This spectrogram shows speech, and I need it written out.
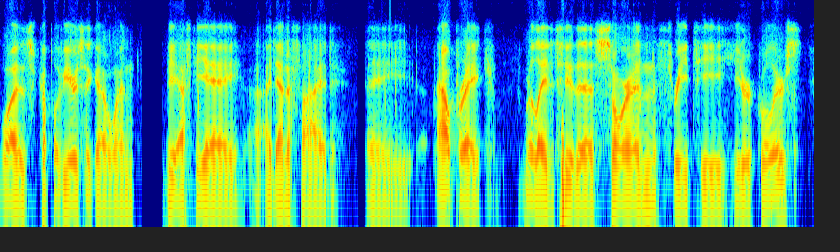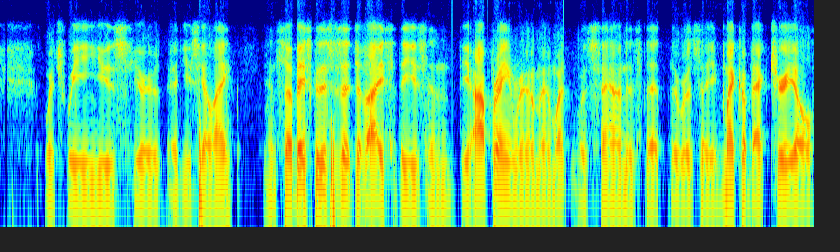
was a couple of years ago when the FDA uh, identified a outbreak related to the Sorin 3T heater coolers, which we use here at UCLA. And so basically this is a device that they use in the operating room and what was found is that there was a mycobacterial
